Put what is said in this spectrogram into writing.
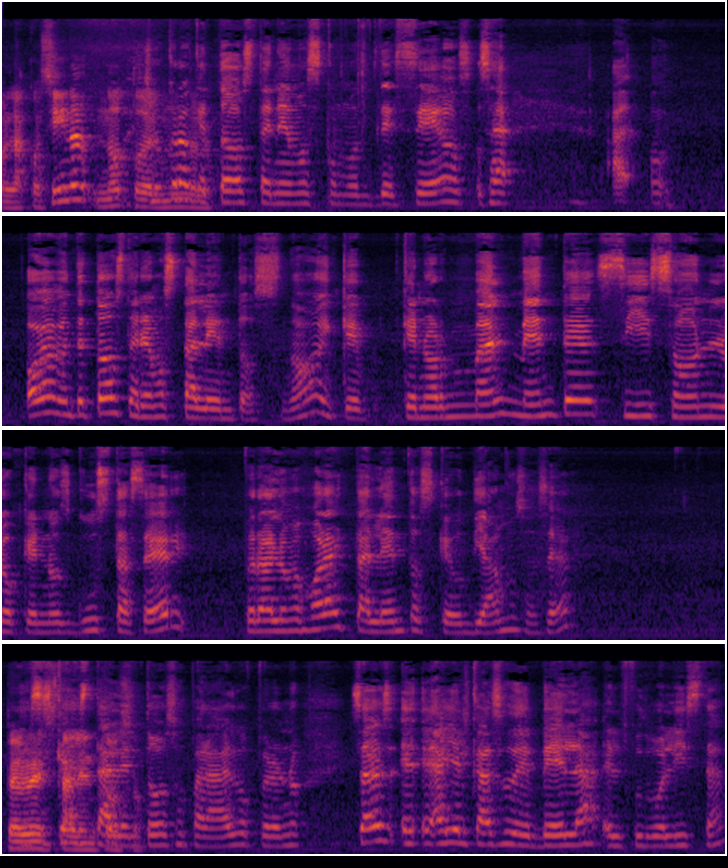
con la cocina, no todo el Yo mundo. creo que lo- todos tenemos como deseos, o sea, obviamente todos tenemos talentos, ¿no? Y que, que normalmente sí son lo que nos gusta hacer, pero a lo mejor hay talentos que odiamos hacer. Pero es que talentoso. talentoso para algo, pero no. ¿Sabes? Eh, eh, Hay el caso de Vela, el futbolista.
